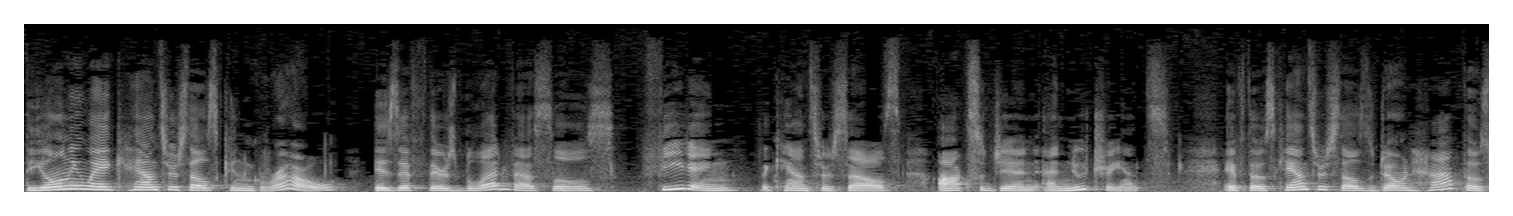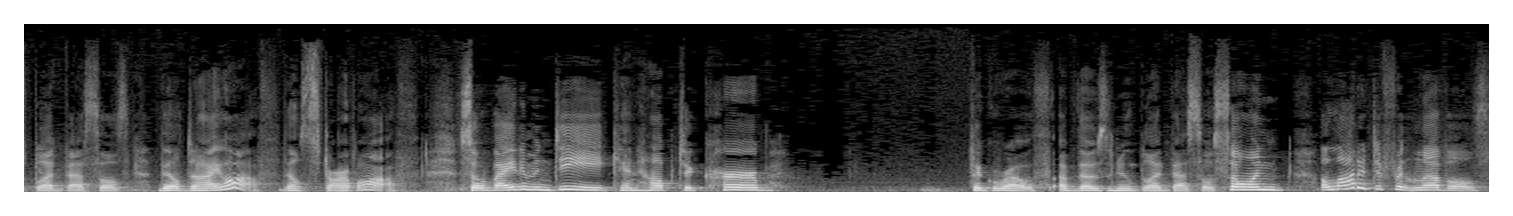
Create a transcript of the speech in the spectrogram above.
the only way cancer cells can grow is if there's blood vessels feeding the cancer cells oxygen and nutrients. If those cancer cells don't have those blood vessels, they'll die off, they'll starve off. So, vitamin D can help to curb the growth of those new blood vessels. So, on a lot of different levels,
